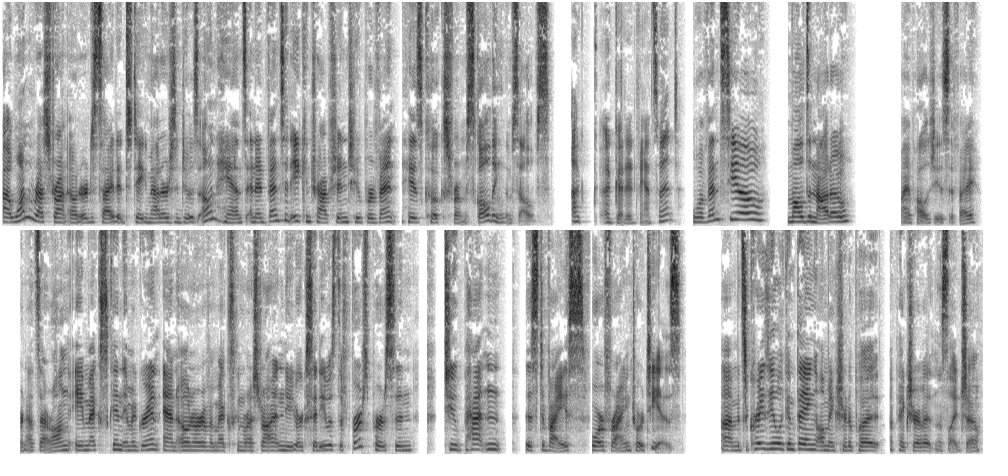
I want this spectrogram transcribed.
Uh, one restaurant owner decided to take matters into his own hands and invented a contraption to prevent his cooks from scalding themselves. A, a good advancement. Juvencio Maldonado, my apologies if I pronounce that wrong, a Mexican immigrant and owner of a Mexican restaurant in New York City, was the first person to patent this device for frying tortillas. Um, it's a crazy looking thing. I'll make sure to put a picture of it in the slideshow.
